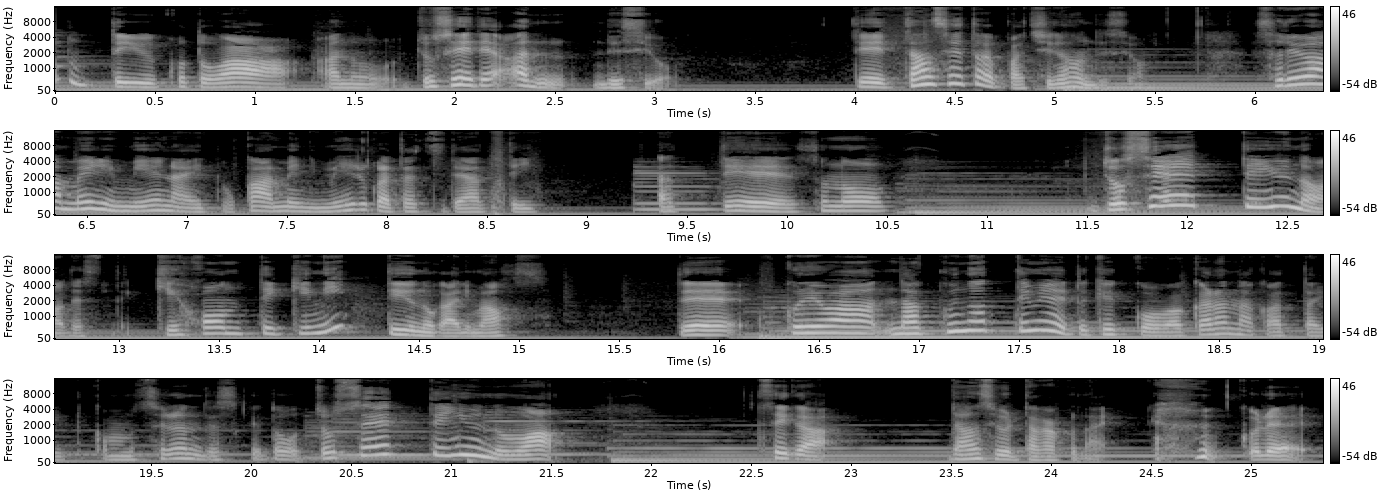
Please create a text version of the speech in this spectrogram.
あるっていうことは、あの、女性であるんですよ。で、男性とはやっぱ違うんですよ。それは目に見えないとか、目に見える形であってあってその女性っていうのはですね基本的にっていうのがあります。でこれは亡くなってみないと結構わからなかったりとかもするんですけど女性っていうのは背が男性より高くない これ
